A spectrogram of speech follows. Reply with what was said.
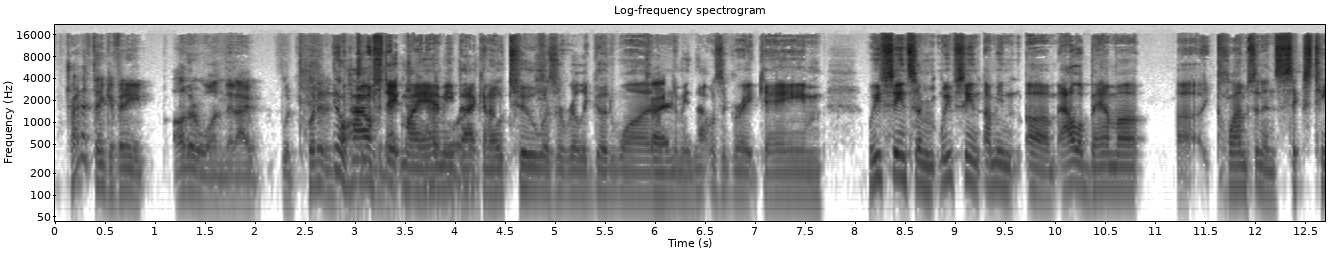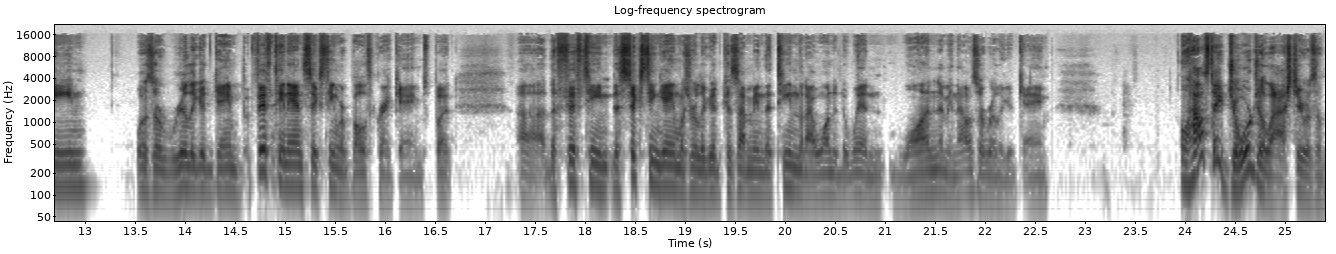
I'm trying to think of any other one that I would put it in. You know, Ohio State Miami back in 02 was a really good one. Right. I mean, that was a great game. We've seen some, we've seen, I mean, um, Alabama, uh, Clemson in 16 was a really good game. 15 and 16 were both great games, but uh, the 15, the 16 game was really good because I mean, the team that I wanted to win won. I mean, that was a really good game. Ohio State Georgia last year was a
